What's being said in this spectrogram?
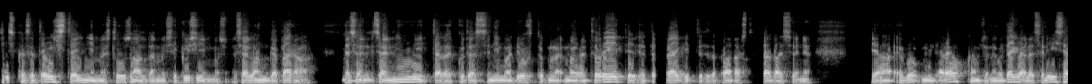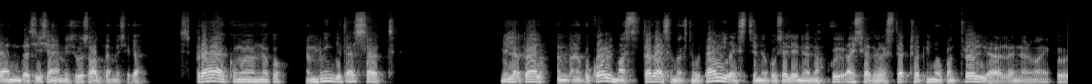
siis ka see teiste inimeste usaldamise küsimus, see langeb ära. ja see on, see on nii huvitav, et kuidas see niimoodi juhtub, mulle teoreetiliselt räägiti seda paar aastat tagasi, on ju. ja, ja mida rohkem sa nagu tegeled selle iseenda sisemise usaldamisega, siis praegu mul on nagu no, mingid asjad. mille peale ma nagu kolm aastat tagasi ma oleks nagu täiesti nagu selline noh, kui asjad oleks täpselt minu kontrolli all on ju nagu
